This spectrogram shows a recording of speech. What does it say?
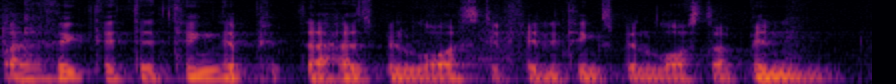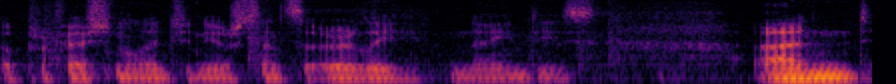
I think that the thing that, that has been lost, if anything's been lost, I've been a professional engineer since the early 90s. And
